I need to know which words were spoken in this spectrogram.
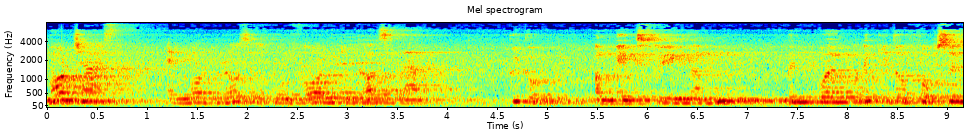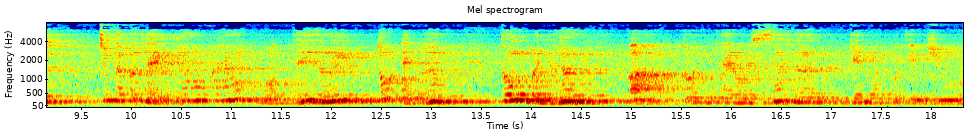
more just, and more closely conformed to God's plan. Cuối cùng, bằng việc suy ngẫm vinh quang của Đức Kitô phục sinh, chúng ta có thể khao khát một thế giới tốt đẹp hơn, công bình hơn và tuân theo sát hơn kế hoạch của Thiên Chúa.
